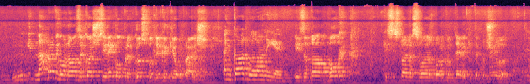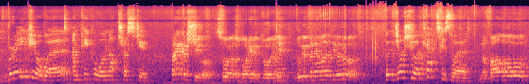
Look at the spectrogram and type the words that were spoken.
Направи го оно за кое што си рекол пред Господ дека ќе го правиш. and God will honor you. И затоа Бог ќе си стои на својот збор кон тебе, ќе те почитува. Break your word, and people will not trust you. Прекрши го својот збор и ветување, луѓето нема да ти веруваат. But Joshua kept his word, Но фала Богу,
